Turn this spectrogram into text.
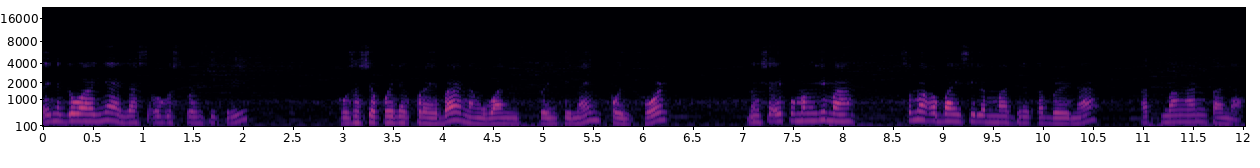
ay nagawa niya last August 23 kung saan siya po ay nagpreba ng 129.4 nang siya ay pumanglima sumakabayan sila Madre Taberna at Mangantana.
